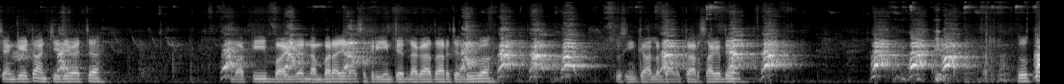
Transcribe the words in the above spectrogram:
ਚੰਗੇ ਢਾਂਚੇ ਦੇ ਵਿੱਚ। ਆ। ਬਾਕੀ ਬਾਈ ਦਾ ਨੰਬਰ ਆ ਜਿਹੜਾ ਸਕਰੀਨ ਤੇ ਲਗਾਤਾਰ ਚੱਲੂਗਾ। ਤੁਸੀਂ ਗੱਲਬਾਤ ਕਰ ਸਕਦੇ ਹੋ। ਦੋਸਤੋ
